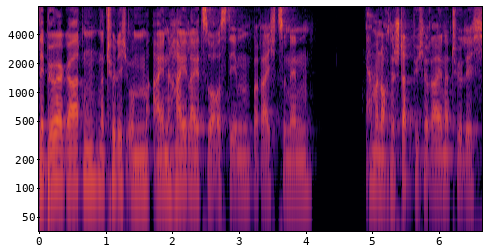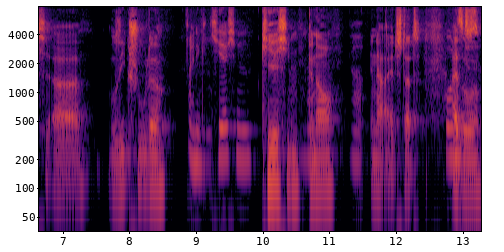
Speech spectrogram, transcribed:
Der Bürgergarten natürlich, um ein Highlight so aus dem Bereich zu nennen. Haben wir noch eine Stadtbücherei natürlich, äh, Musikschule. Einige Kirchen. Kirchen, ja. genau. Ja. In der Altstadt. Und also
